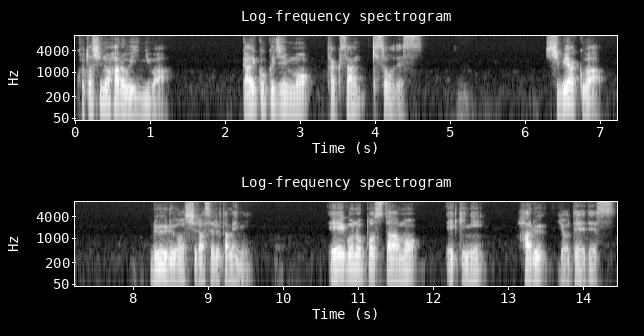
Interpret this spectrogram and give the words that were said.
今年のハロウィンには外国人もたくさん来そうです。渋谷区はルールを知らせるために英語のポスターも駅に貼る予定です。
